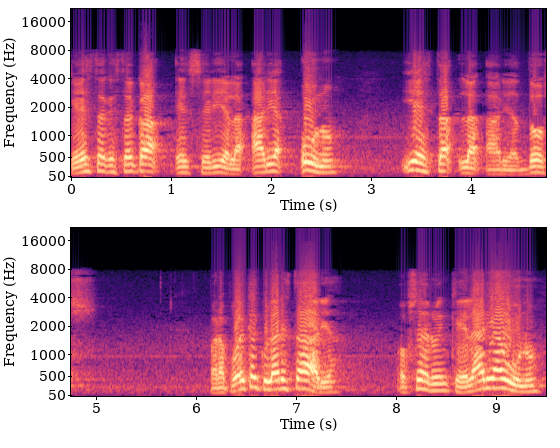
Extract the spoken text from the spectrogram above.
que esta que está acá sería la área 1 y esta la área 2. Para poder calcular esta área, observen que el área 1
